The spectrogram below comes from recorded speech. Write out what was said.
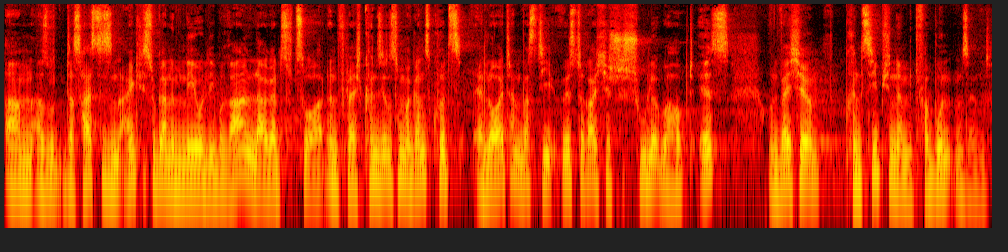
Ähm, also das heißt, Sie sind eigentlich sogar einem neoliberalen Lager zuzuordnen. Vielleicht können Sie uns noch mal ganz kurz erläutern, was die österreichische Schule überhaupt ist und welche Prinzipien damit verbunden sind.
